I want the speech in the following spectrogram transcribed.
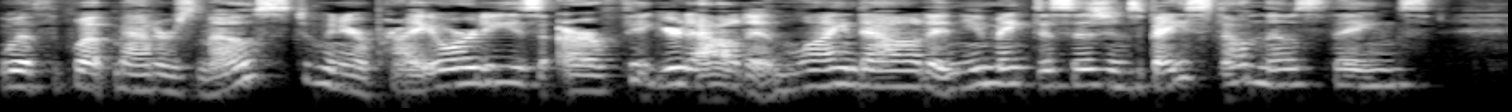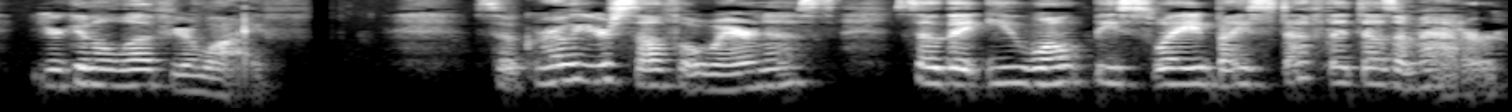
with what matters most, when your priorities are figured out and lined out and you make decisions based on those things, you're going to love your life. So grow your self-awareness so that you won't be swayed by stuff that doesn't matter.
